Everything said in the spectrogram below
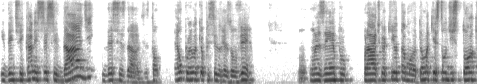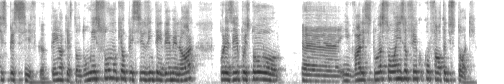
identificar a necessidade desses dados. Então, é um problema que eu preciso resolver. Um exemplo prático aqui, eu, eu tenho uma questão de estoque específica. Tenho a questão de um insumo que eu preciso entender melhor. Por exemplo, estou é, em várias situações, eu fico com falta de estoque.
